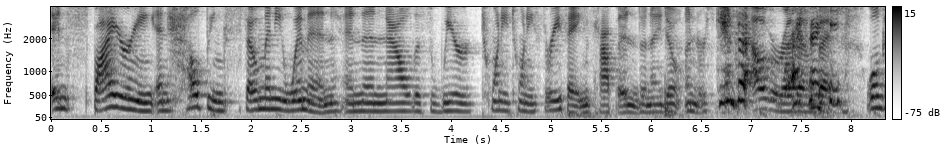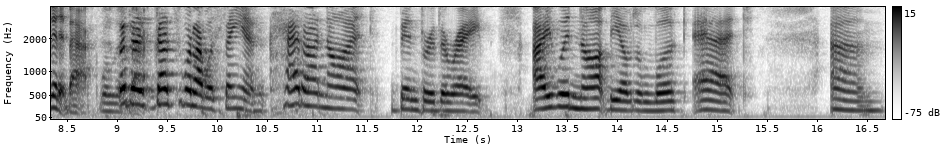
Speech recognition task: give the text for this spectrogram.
inspiring and helping so many women. And then now this weird 2023 things happened, and I don't understand the algorithm. Right. But we'll get it back. We'll get But back. that, that's what I was saying. Had I not been through the rape, I would not be able to look at um,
